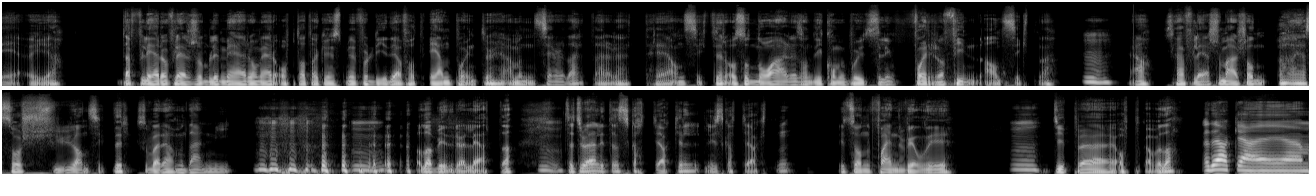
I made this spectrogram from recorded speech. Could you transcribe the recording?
det øyet. Det er flere og flere som blir mer og mer opptatt av kunsten min fordi de har fått én pointer. Ja, men ser du der? Der er det tre ansikter. Og så nå er det sånn de kommer på utstilling for å finne ansiktene. Mm. Ja, Så jeg har flere som er sånn jeg så sju ansikter. Så bare ja, men det er ni. mm. og da begynner de å lete. Mm. Så jeg tror det er litt den skattejakken, litt skattejakten. Litt sånn Find Willy-type Mm. oppgave, da. Det har ikke jeg em,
